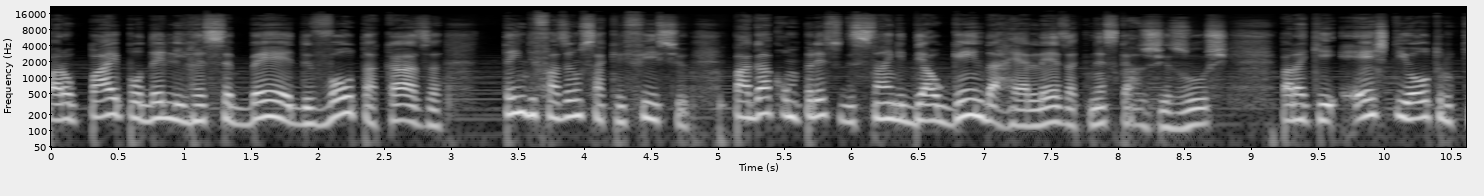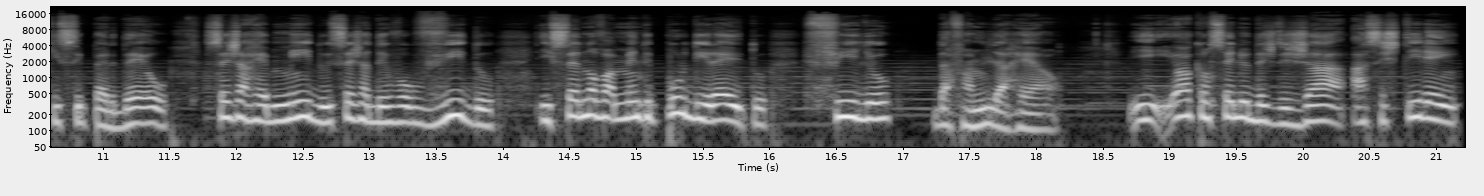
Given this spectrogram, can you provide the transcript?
para o pai poder lhe receber de volta a casa, tem de fazer um sacrifício, pagar com preço de sangue de alguém da realeza, que nesse caso Jesus, para que este outro que se perdeu seja remido e seja devolvido e ser novamente por direito filho da família real. E eu aconselho desde já assistirem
